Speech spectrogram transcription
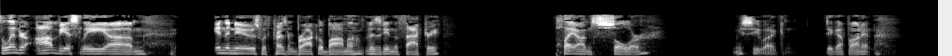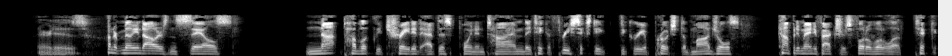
Solyndra, obviously, um, in the news with President Barack Obama visiting the factory. Play on solar. Let me see what I can dig up on it. There it is. $100 million in sales not publicly traded at this point in time. They take a 360 degree approach to modules. Company manufactures photovoltaic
